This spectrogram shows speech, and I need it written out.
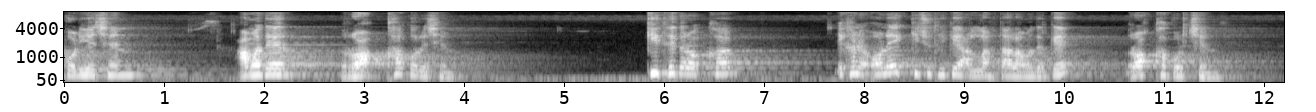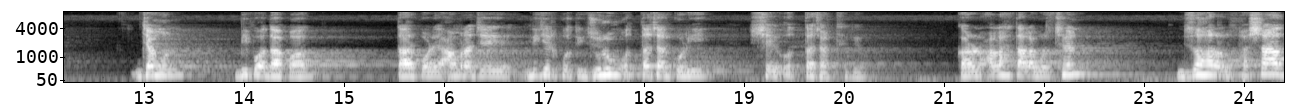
করিয়েছেন, আমাদের রক্ষা করেছেন। কি থেকে রক্ষা? এখানে অনেক কিছু থেকে আল্লাহ তালা আমাদেরকে রক্ষা করছেন। যেমন বিপদ আপদ, তারপরে আমরা যে নিজের প্রতি জুলুম অত্যাচার করি সেই অত্যাচার থেকে। কারণ আল্লাহ তালা বলছেন, জহর আল ফাসাদ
